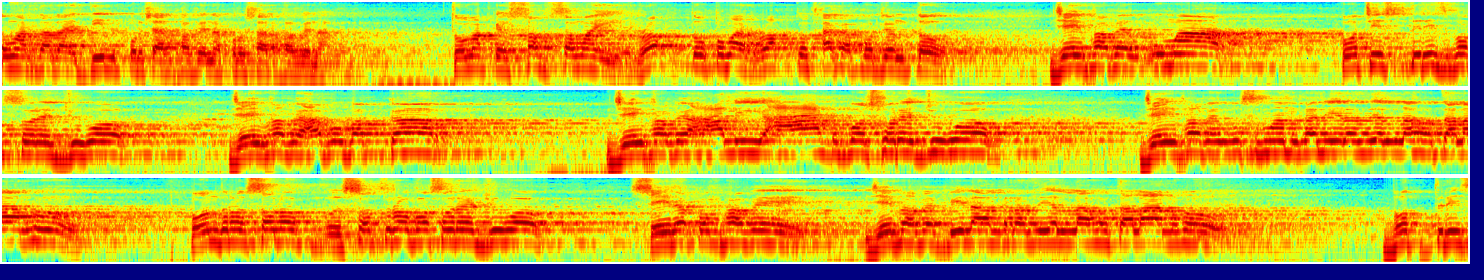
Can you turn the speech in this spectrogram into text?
তোমার দ্বারায় দিন প্রচার হবে না, প্রসার হবে না। তোমাকে সব সময় রক্ত, তোমার রক্ত থাকা পর্যন্ত যেভাবে উমার পঁচিশ, তিরিশ বছরের যুবক, যেভাবে আবু বাক্কার, যেভাবে আলী আট বছরের যুবক যেইভাবে উসমান গানি রাজিয়াল্লাহ তালাহ পনেরো, ষোলো, সতেরো বছরের যুবক সেই রকমভাবে যেভাবে বিলাল রাজি রাজিয়াল্লাহ তালাহ বত্রিশ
